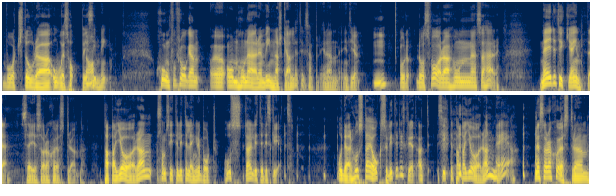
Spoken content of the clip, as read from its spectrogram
vårt stora OS-hopp i Ja. simning. Hon får frågan eh, om hon är en vinnarskalle till exempel i den intervjun. Mm. Och då, då svarar hon så här. Nej, det tycker jag inte, säger Sara Sjöström. Pappa Göran, som sitter lite längre bort, hostar lite diskret. Och där hostar jag också lite diskret. Att sitter pappa Göran med när Sara Sjöström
